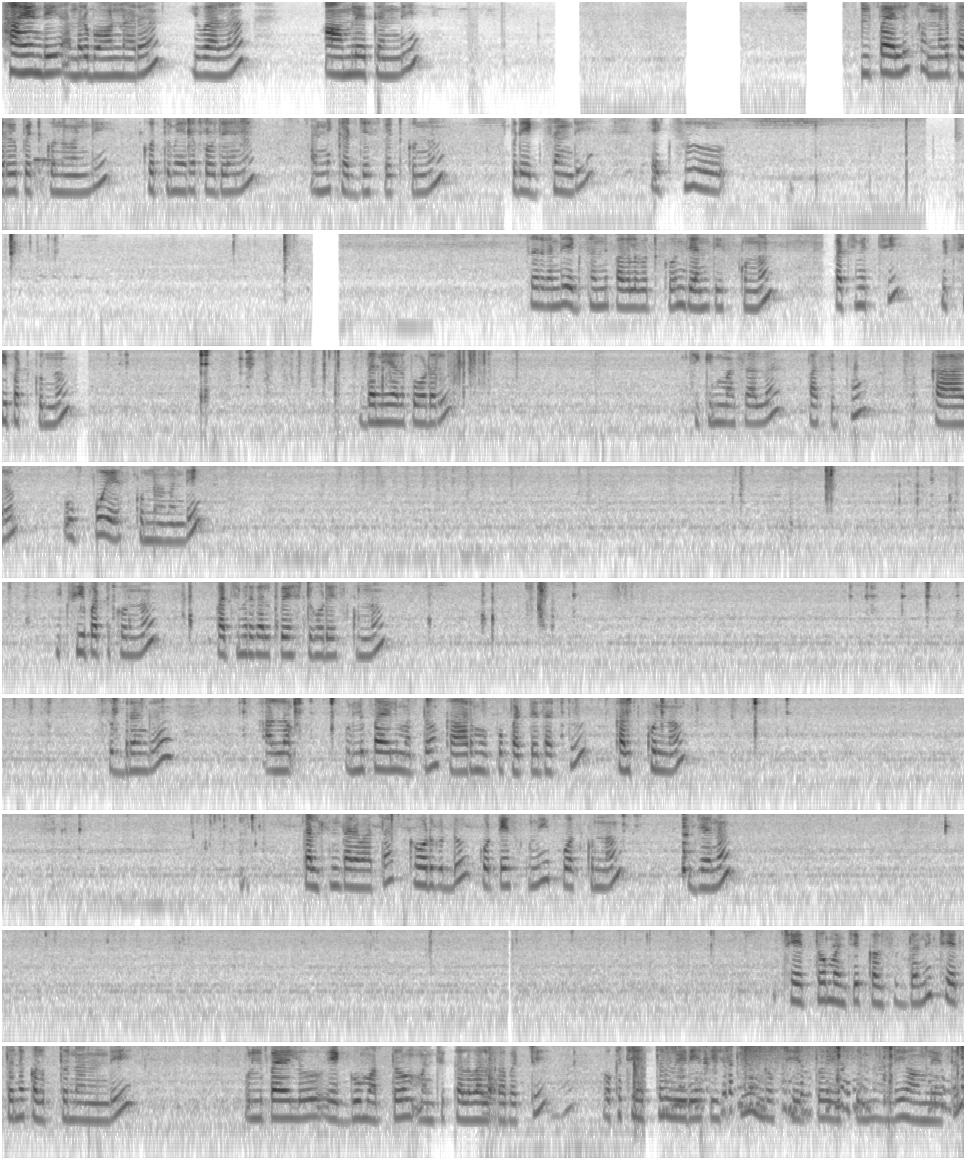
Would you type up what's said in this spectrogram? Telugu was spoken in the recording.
హాయ్ అండి అందరు బాగున్నారా? ఇవాళ ఆమ్లెట్ అండి. ఉల్లిపాయలు సన్నగా తరిగి పెట్టుకున్నామండి. కొత్తిమీర పుదీనా అన్నీ కట్ చేసి పెట్టుకున్నాం. ఇప్పుడు ఎగ్స్ అండి. ఎగ్స్ సరేగండి ఎగ్స్ అన్ని పగలగొట్టుకొని జన్ తీసుకున్నాం. పచ్చిమిర్చి మిక్సీ పట్టుకుందాం. ధనియాల పౌడరు చికెన్ మసాలా పసుపు కారం ఉప్పు వేసుకుందామండి. మిక్సీ పట్టుకున్నాం పచ్చిమిరకాయల పేస్ట్ కూడా వేసుకుందాం. శుభ్రంగా అల్లం ఉల్లిపాయలు మొత్తం కారం ఉప్పు పట్టేటట్టు కలుపుకుందాం. కలిసిన తర్వాత కోడిగుడ్డు కొట్టేసుకుని పోసుకుందాం జన. చేత్తో మంచిగా కలుసుద్దని చేత్తోనే కలుపుతున్నానండి. ఉల్లిపాయలు ఎగ్గు మొత్తం మంచిగా కలవాలి కాబట్టి ఒక చేత్తో వీడియో తీసుకుని ఇంకొక చేత్తో వేస్తున్నాండి ఆమ్లెట్.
